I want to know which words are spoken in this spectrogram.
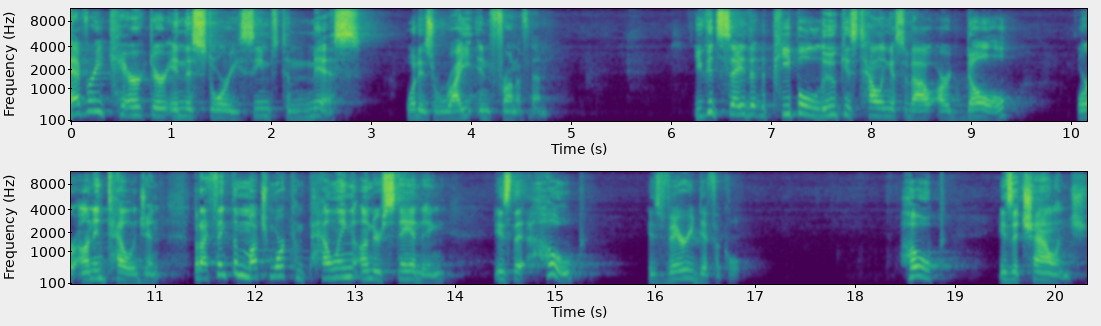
Every character in this story seems to miss what is right in front of them. You could say that the people Luke is telling us about are dull or unintelligent, but I think the much more compelling understanding is that hope is very difficult. Hope is a challenge.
